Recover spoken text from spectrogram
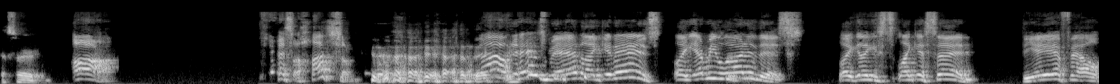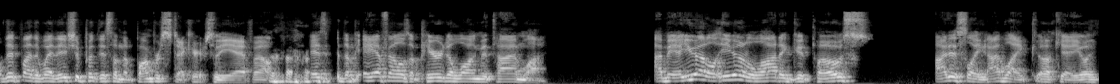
Yes, sir. Oh, that's awesome. yeah, no, it is, man. Like, it is. Like, every line of this. Like, like, like I said, the AFL, that by the way, they should put this on the bumper stickers for the AFL. is the AFL is a period along the timeline. I mean, you got a, you got a lot of good posts. I just like I'm like okay,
